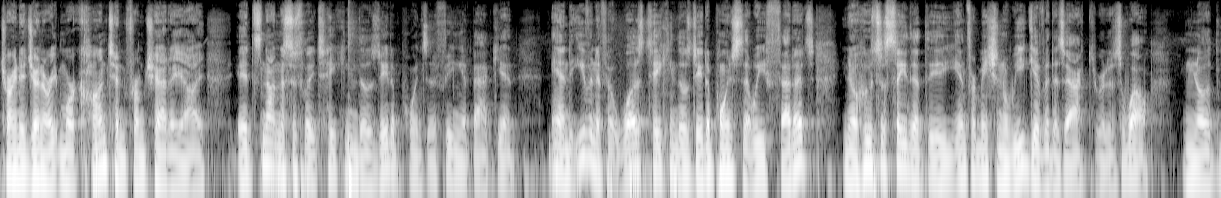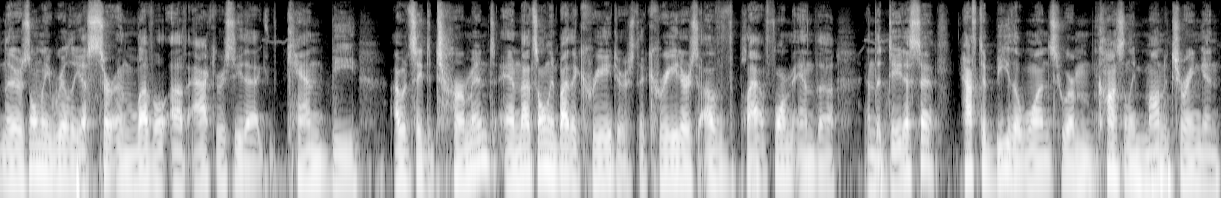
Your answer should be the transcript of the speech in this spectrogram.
trying to generate more content from Chat AI, it's not necessarily taking those data points and feeding it back in. And even if it was taking those data points that we fed it, you know, who's to say that the information we give it is accurate as well? You know, there's only really a certain level of accuracy that can be, I would say, determined, and that's only by the creators. The creators of the platform and the and the data set have to be the ones who are constantly monitoring and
